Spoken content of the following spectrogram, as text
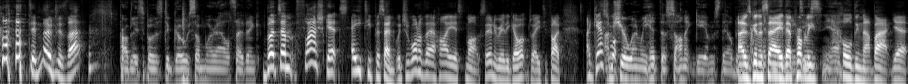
Didn't notice that. It's Probably supposed to go somewhere else, I think. But um, Flash gets 80%, which is one of their highest marks. They only really go up to 85. I guess I'm what- sure when we hit the Sonic games, they'll be. I was going to say the they're probably yeah. holding that back, yeah.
